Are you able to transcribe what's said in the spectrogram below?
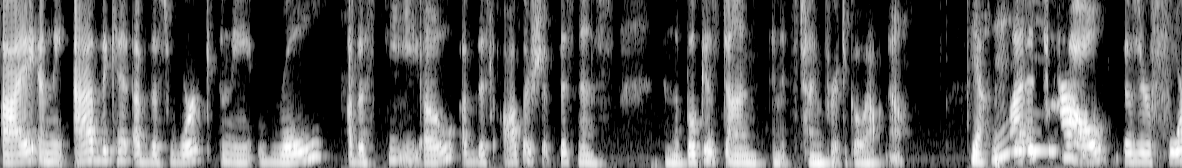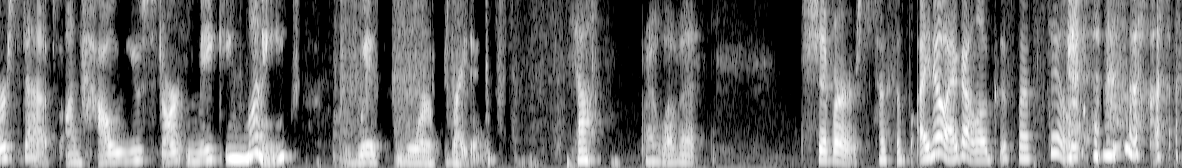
i am the advocate of this work and the role of a ceo of this authorship business and the book is done and it's time for it to go out now Yeah. that is how those are four steps on how you start making money with your writing Yeah. I love it. Shivers. So simple. I know. I got little goosebumps too.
